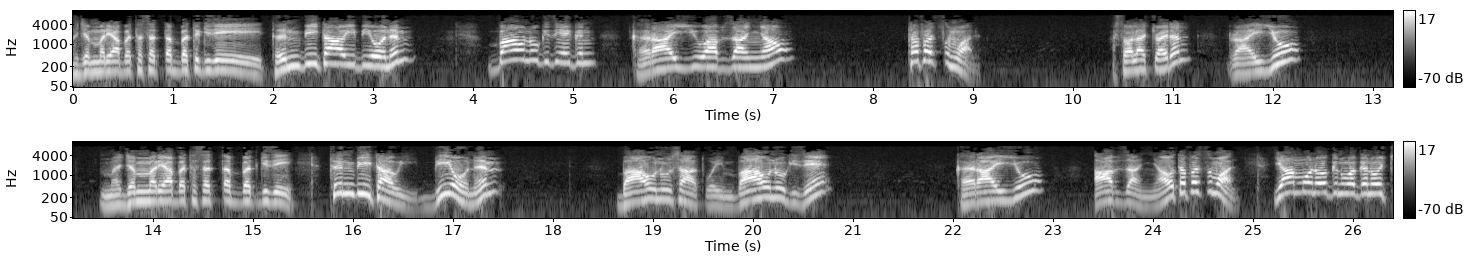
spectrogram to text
መጀመሪያ በተሰጠበት ጊዜ ትንቢታዊ ቢሆንም በአሁኑ ጊዜ ግን ከራእዩ አብዛኛው ተፈጽሟል። አስተዋላችሁ አይደል? ራእዩ መጀመሪያ በተሰጠበት ጊዜ ትንቢታዊ ቢሆንም በአሁኑ ሰዓት ወይም በአሁኑ ጊዜ ከራእዩ አብዛኛው ተፈጽሟል ያም ሆኖ ግን ወገኖቼ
